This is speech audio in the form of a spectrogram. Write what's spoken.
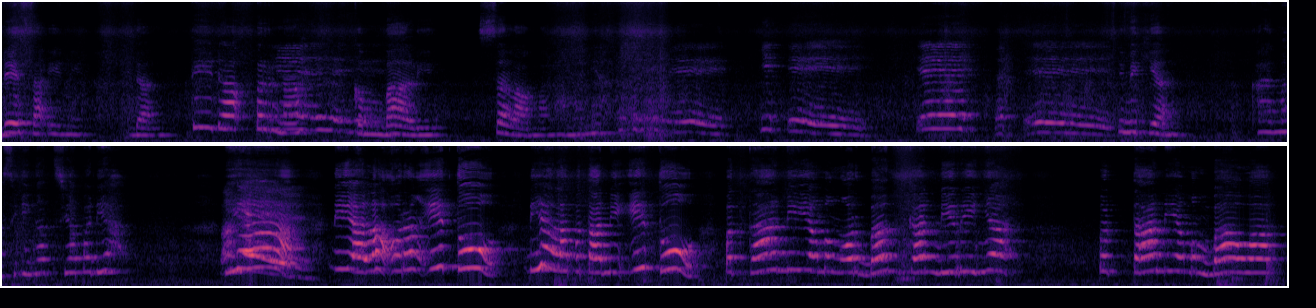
desa ini dan tidak pernah kembali selama-lamanya. Demikian. Kalian masih ingat siapa dia? Iya, dialah orang itu. Dialah petani itu. Petani yang mengorbankan dirinya. Petani yang membawa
